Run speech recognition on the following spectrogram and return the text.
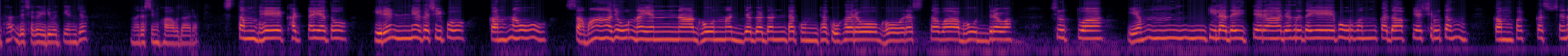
അഥ ദശക ഇരുപത്തിയഞ്ച് നരസിംഹാവതാരം. സ്തംഭേ ഘട്ടയതോ ഹിരണ്യകശിപോ കർണോ സമാജോർണയന്നാഘോർണജഗദണ്ഡകുണ്ഠകുഹരോ ഘോരസ്തവാഭൂദ്രവ ശ്രുത്വാ യം കില ദൈത്യരാജഹൃദയേ പൂർവം കഥാപ്യശ്രുതം കമ്പക്കശ്ചന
